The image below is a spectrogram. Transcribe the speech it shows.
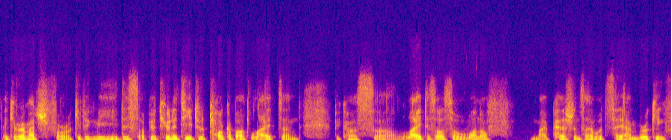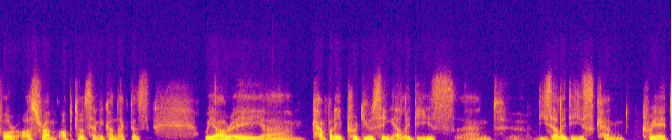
Thank you very much for giving me this opportunity to talk about light, and because uh, light is also one of my passions, I would say I'm working for Osram Opto Semiconductors. We are a um, company producing LEDs, and these LEDs can create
